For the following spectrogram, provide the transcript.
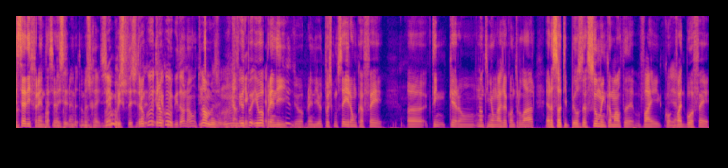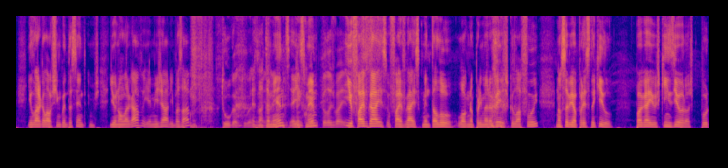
Isso é diferente, Pronto, isso é mas, diferente. mas, também. mas rei, Sim, não é por isso que deixa tranquilo, é que tranquilo. é proibido ou não. tipo, Não, mas- Não, eu, depois- que- eu é aprendi, eu aprendi. Eu depois comecei a ir a um café ah, que, tinha, que era um- não tinha um gajo a controlar, era só tipo, eles assumem que a malta vai, co- Yeah. vai de boa fé e larga lá os 50 cêntimos e eu não largava, ia mijar e basava. Tuga, tuga. Exatamente, é tem isso mesmo. E o Five Guys, o Five Guys que me entalou logo na primeira vez que lá fui, não sabia o preço daquilo. Paguei os 15 euros por,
